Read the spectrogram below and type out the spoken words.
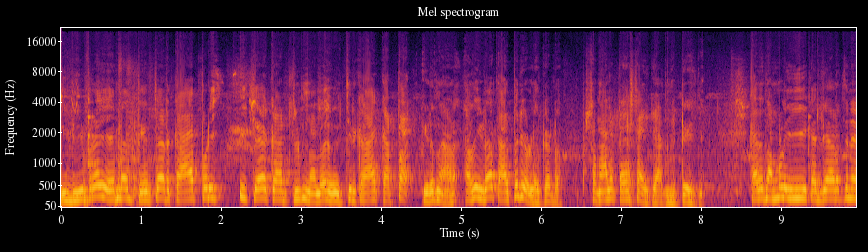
ഈ ബീഫ് ഫ്രൈ ചെയ്യുമ്പോൾ തീർച്ചയായിട്ടും കായപ്പൊടി കാട്ടിലും നല്ല ഇച്ചിരി കായ കട്ട ഇടുന്നതാണ്. അത് ഇടാൻ താല്പര്യമുള്ളത് കേട്ടോ. പക്ഷെ നല്ല ടേസ്റ്റായിരിക്കും അങ്ങനെ ഇട്ട് കഴിഞ്ഞ് കാരണം നമ്മൾ ഈ കല്യാണത്തിന്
